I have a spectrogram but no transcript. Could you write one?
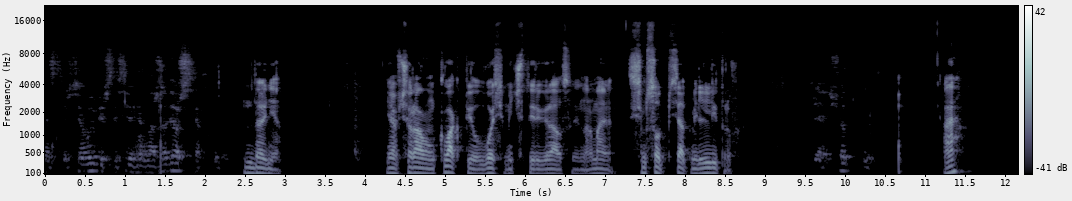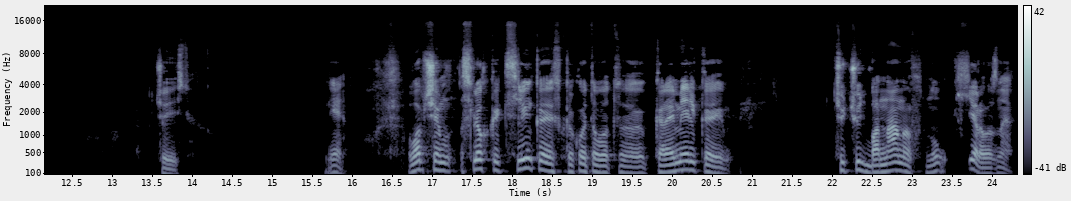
Если ты все выпьешь, ты сегодня нажрешься хули. Да не. Я вчера вон квак пил 8,4 градуса и нормально. 750 миллилитров. А? Что есть? Не. В общем, с легкой кислинкой, с какой-то вот э, карамелькой, чуть-чуть бананов, ну, хер его знает.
